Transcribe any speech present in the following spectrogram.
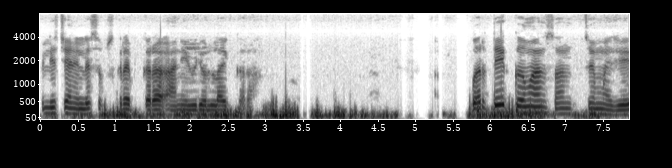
प्लीज चॅनलला सबस्क्राईब करा आणि व्हिडिओ लाईक करा. प्रत्येक माणसांचं म्हणजे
